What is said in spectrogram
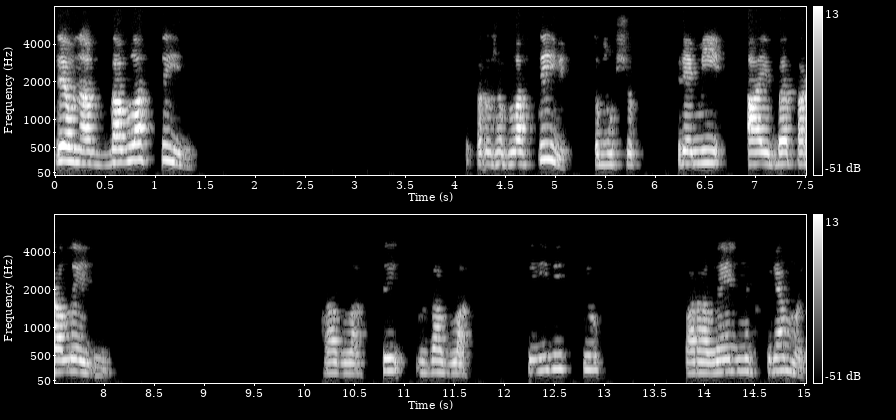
Це у нас за властивість. Тепер уже властивість, тому що прямі А і Б паралельні. За, власти... за властивістю паралельних прямих.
